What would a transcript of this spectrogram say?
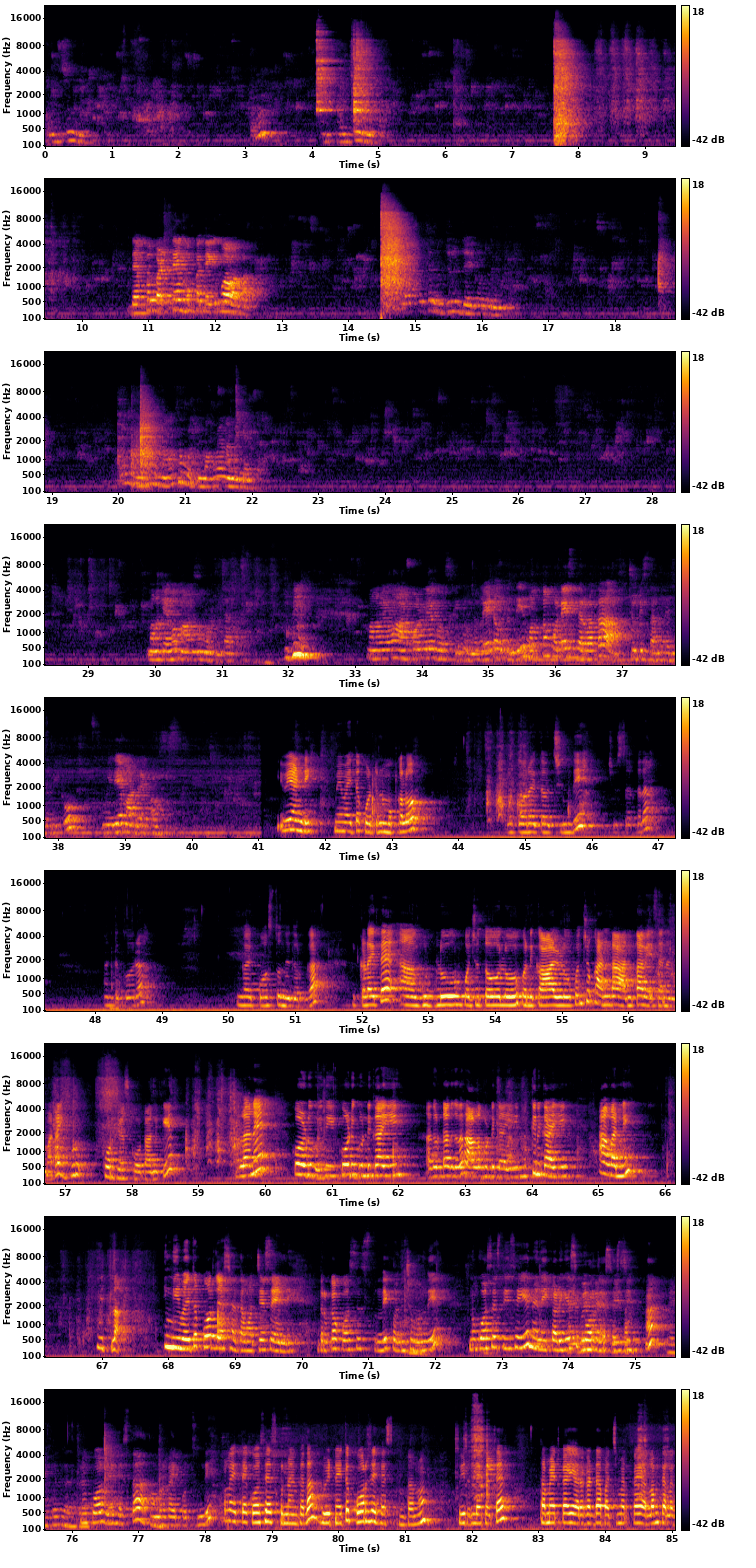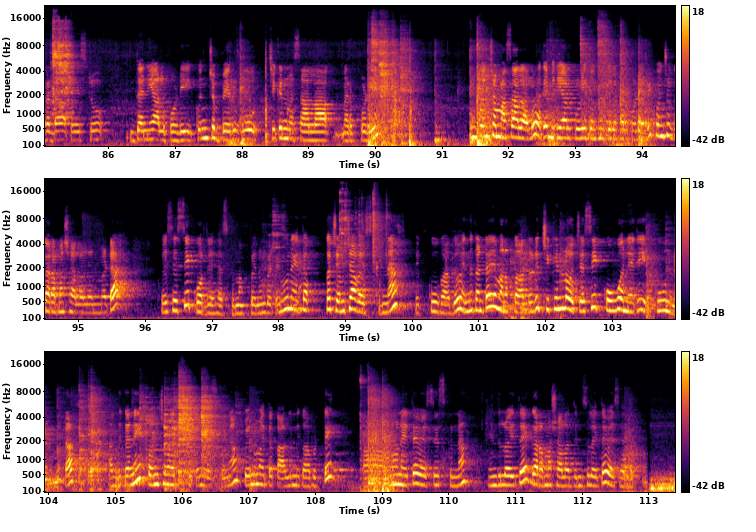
కొంచెం దెబ్బ పడితే మొక్క తెగిపోవాలి? లేకపోతే రుజ్జు రుజ్జు అయిపోతుంది. మాంసం కొట్టి మొక్కవేనా మీకు ఎంత మనకేమో మాంసం కొట్టించారు మనమేమో ఆ కోళ్ళే కోసి కొంచెం లేట్ అవుతుంది. మొత్తం కొట్టేసిన తర్వాత చూపిస్తాను లేదు మీకు. ఇదే మాదిరి ప్రాసెస్ ఇవే అండి. మేమైతే కొట్టిన ముక్కలు. కూర అయితే వచ్చింది. చూస్తారు కదా? అంత కూర. ఇంకా కోస్తుంది దుర్గ. ఇక్కడైతే గుడ్లు కొంచెం తోలు కొన్ని కాళ్ళు కొంచెం కండ అంతా వేసాను అనమాట ఇప్పుడు కూర చేసుకోవటానికి. అలానే కోడి ఇది కోడి గుండికాయ అది ఉంటుంది కదా? రాళ్ళ గుండికాయ ముక్కినకాయ అవన్నీ ఇట్లా. ఇంక ఇవైతే కూర చేసేద్దాం. వచ్చేసేయండి. దుర్గ కోసేస్తుంది కొంచెం ఉంది. నువ్వు కోసేసి తీసేయి నేను ఈ కడిగేసి కూర కదా నేను కూర చేసేస్తా తొందరగా అయిపోతుంది. ముక్కలు అయితే కోసేసుకున్నాం కదా వీటిని అయితే కూర చేసేసుకుంటాను. వీటిలోకైతే టమాటకాయ ఎర్రగడ్డ పచ్చిమిరపకాయ అల్లం తెల్లగడ్డ పేస్టు ధనియాల పొడి కొంచెం పెరుగు చికెన్ మసాలా మిరప్పొడి ఇంకొంచెం మసాలాలు అదే మిరియాల పొడి కొంచెం జీలకర్ర పొడి అవి కొంచెం గరం మసాలాలు అనమాట వేసేసి కూర చేసేసుకుందాం. పెనం పెట్టి నూనె అయితే ఒక్క చెంచా వేసుకున్నా ఎక్కువ కాదు. ఎందుకంటే మనకు ఆల్రెడీ చికెన్లో వచ్చేసి కొవ్వు అనేది ఎక్కువ ఉందనమాట అందుకని కొంచెం అయితే చికెన్ వేసుకున్నా. పెనం అయితే కాలింది కాబట్టి నూనె అయితే వేసేసుకున్నా. ఇందులో అయితే గరం మసాలా దినుసులు అయితే వేసేద్దాం.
